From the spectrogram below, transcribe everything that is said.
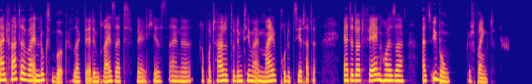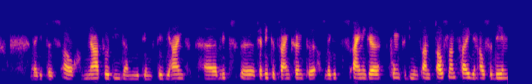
Mein Vater war in Luxemburg, sagte er dem Dreisat, welches eine Reportage zu dem Thema im Mai produziert hatte. Er hätte dort Ferienhäuser als Übung gesprengt. Da gibt es auch NATO, die dann mit dem Stay Behind äh, mit äh, verwickelt sein könnte. Also da gibt es einige Punkte, die ins Ausland zeigen. Außerdem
